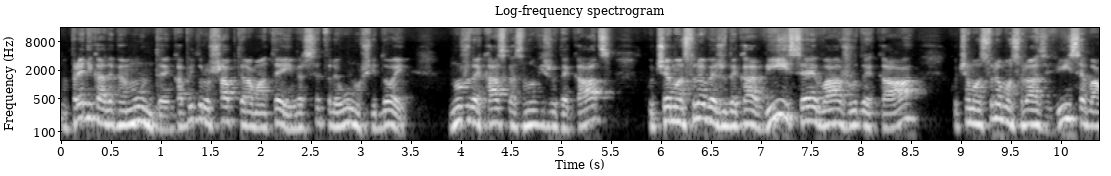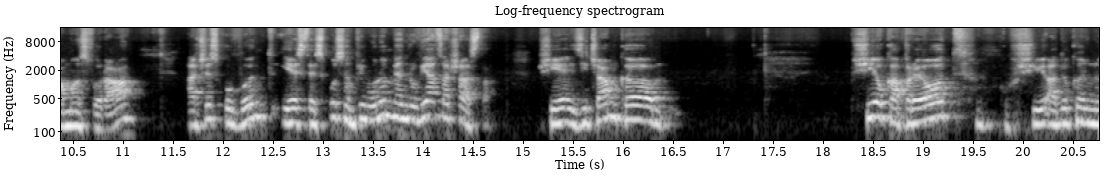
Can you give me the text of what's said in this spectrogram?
în predica de pe munte, în capitolul 7 la Matei, în versetele 1 și 2, nu judecați ca să nu fiți judecați, cu ce măsură veți judeca, vii se va judeca, cu ce măsură măsurați, vii se va măsura. Acest cuvânt este spus în primul rând pentru viața aceasta. Și ziceam că și eu ca preot și aduc în,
